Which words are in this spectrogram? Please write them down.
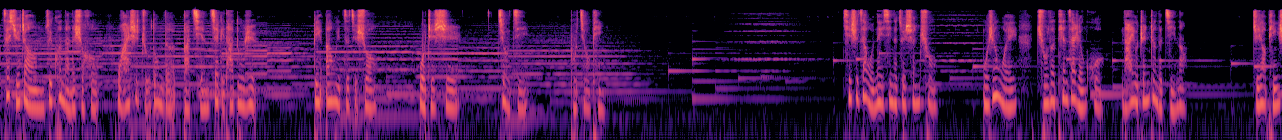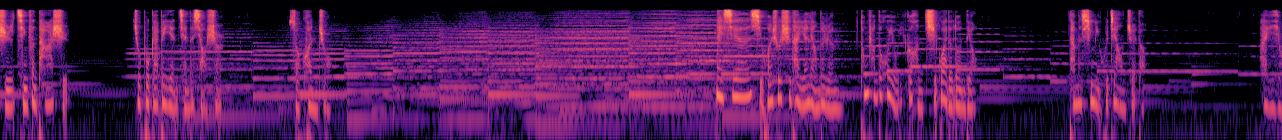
在学长最困难的时候，我还是主动的把钱借给他度日，并安慰自己说：“我这是救急不救贫。”其实，在我内心的最深处，我认为，除了天灾人祸，哪有真正的急呢？只要平时勤奋踏实，就不该被眼前的小事儿所困住。那些喜欢说世态炎凉的人，通常都会有一个很奇怪的论调。他们心里会这样觉得：“哎呦，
